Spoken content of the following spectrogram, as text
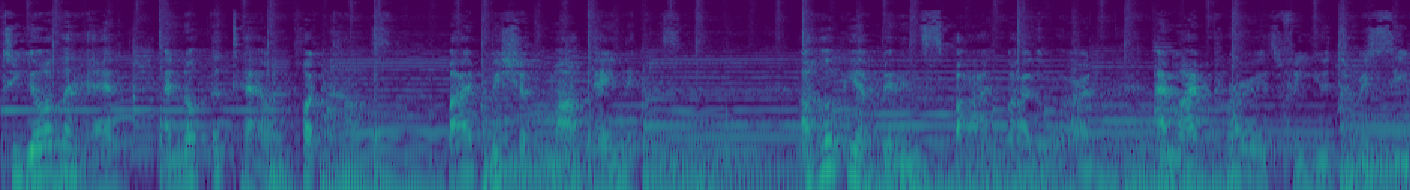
to You're the Head and Not the Tail podcast by Bishop Mark A. Nicholson. I hope you have been inspired by the word, and my prayer is for you to receive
